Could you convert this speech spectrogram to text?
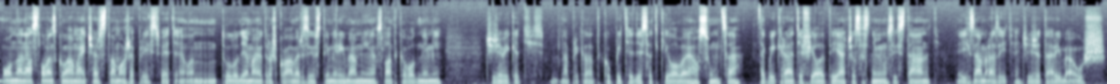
ona na Slovensku mám aj čerstva môže prísť, viete, len tu ľudia majú trošku averziu s tými rybami a sladkovodnými, čiže vy keď napríklad kúpite 10-kilového sumca, tak vykráte filety a čo sa s nimi musí stáť, ich zamrazíte, čiže tá ryba už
